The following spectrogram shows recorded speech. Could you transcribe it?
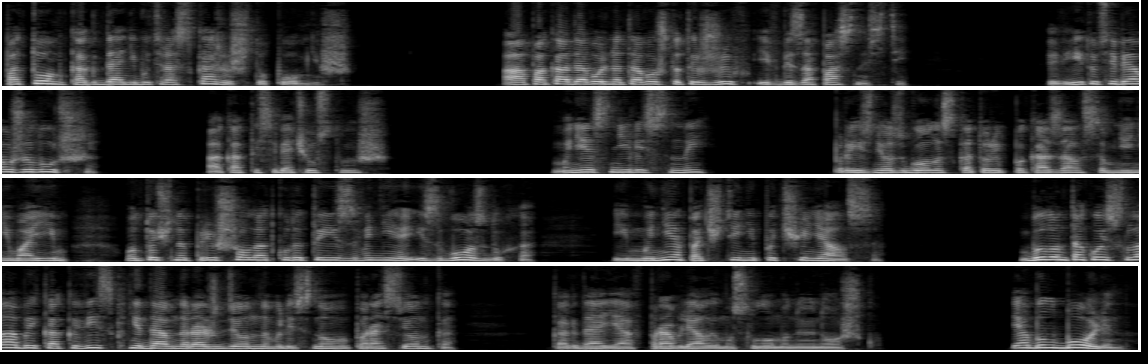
Потом когда-нибудь расскажешь, что помнишь. А пока довольно того, что ты жив и в безопасности. Вид у тебя уже лучше. А как ты себя чувствуешь? Мне снились сны, — произнес голос, который показался мне не моим. Он точно пришел откуда-то извне, из воздуха, и мне почти не подчинялся. Был он такой слабый, как виск недавно рожденного лесного поросенка, когда я вправлял ему сломанную ножку. Я был болен,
